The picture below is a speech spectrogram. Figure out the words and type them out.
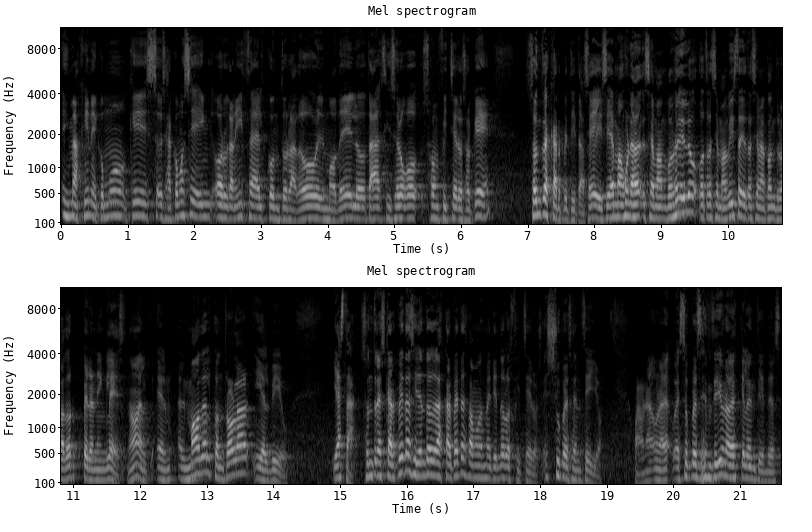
imagine cómo, qué es, o sea, cómo se organiza el controlador, el modelo, tal, si solo son ficheros o qué, son tres carpetitas, ¿eh? Y se llama una se llama modelo, otra se llama vista y otra se llama controlador, pero en inglés, ¿no? El, el, model, controller y el view. Ya está. Son tres carpetas y dentro de las carpetas vamos metiendo los ficheros. Es súper sencillo. Bueno, es súper sencillo una vez que lo entiendes.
